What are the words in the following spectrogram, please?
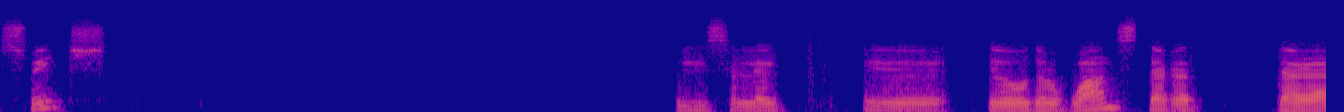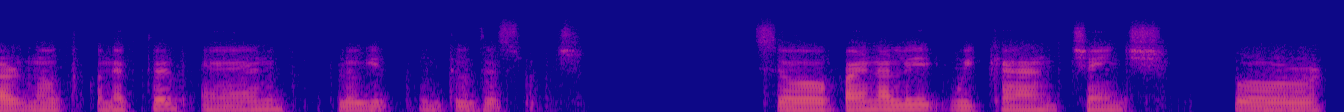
switch. We select uh, the other ones that are that are not connected and plug it into the switch. So finally we can change for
